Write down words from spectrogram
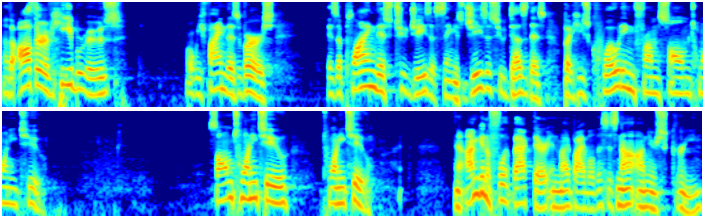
Now, the author of Hebrews, where we find this verse, is applying this to Jesus, saying it's Jesus who does this, but he's quoting from Psalm 22. Psalm 22, 22. Now, I'm going to flip back there in my Bible. This is not on your screen.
